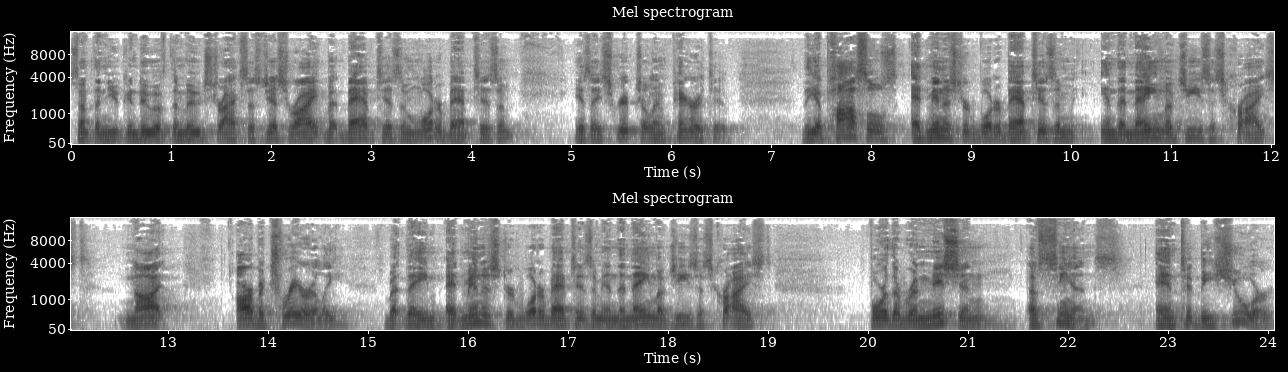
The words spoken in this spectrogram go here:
something you can do if the mood strikes us just right. But baptism, water baptism, is a scriptural imperative. The apostles administered water baptism in the name of Jesus Christ, not arbitrarily, but they administered water baptism in the name of Jesus Christ for the remission of sins. And to be sure,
